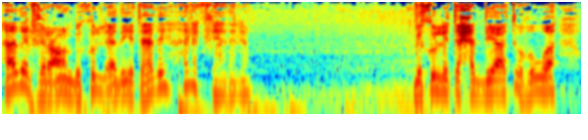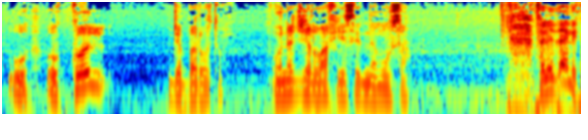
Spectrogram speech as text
هذا الفرعون بكل اذيته هذه هلك في هذا اليوم. بكل تحدياته هو وكل جبروته. ونجى الله فيه سيدنا موسى. فلذلك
